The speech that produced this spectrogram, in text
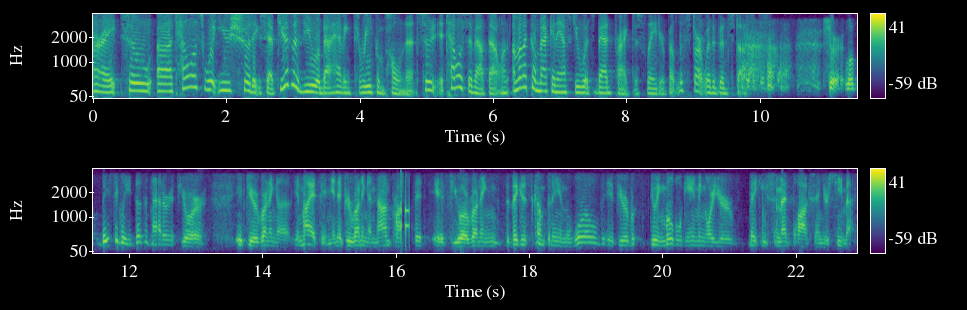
All right. So uh, tell us what you should accept. You have a view about having three components. So tell us about that one. I'm going to come back and ask you what's bad practice later, but let's start with the good stuff. sure. Well, basically, it doesn't matter if you're if you're running a, in my opinion, if you're running a nonprofit, if you're running the biggest company in the world, if you're doing mobile gaming or you're making cement blocks and you're CEMEX.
